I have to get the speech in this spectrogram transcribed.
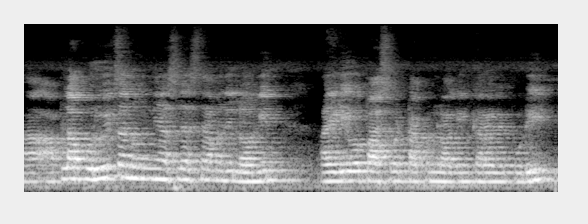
आपला पूर्वीचा नोंदणी असल्यास त्यामध्ये लॉग इन आय डी व पासवर्ड टाकून लॉग इन करावे पुढील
